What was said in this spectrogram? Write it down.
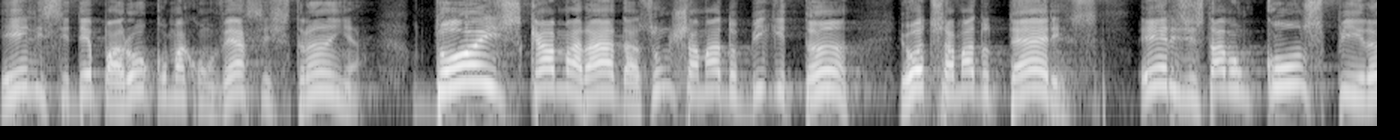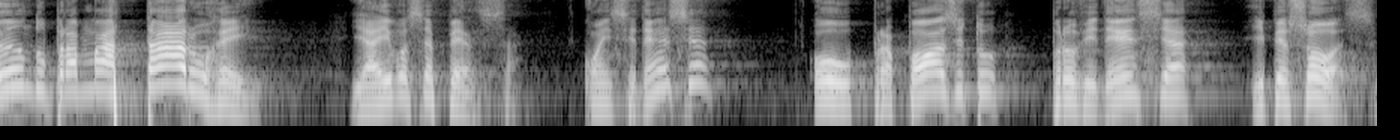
ele se deparou com uma conversa estranha. Dois camaradas, um chamado Big Tan e outro chamado Teres, eles estavam conspirando para matar o rei. E aí você pensa, coincidência ou propósito, providência e pessoas?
